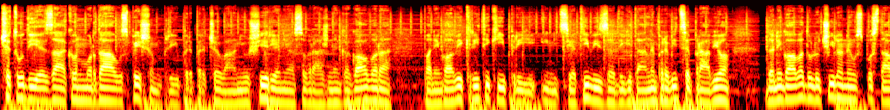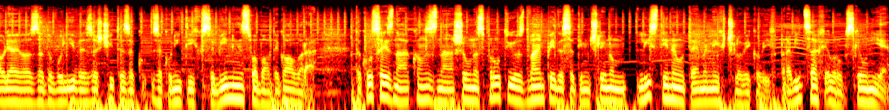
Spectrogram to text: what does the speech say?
Če tudi je zakon morda uspešen pri preprečevanju širjenja sovražnega govora, pa njegovi kritiki pri inicijativi za digitalne pravice pravijo, da njegova določila ne vzpostavljajo zadovoljive zaščite zakonitih vsebin in svobode govora. Tako se je zakon znašel v nasprotju z 52. členom listine o temeljnih človekovih pravicah Evropske unije.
